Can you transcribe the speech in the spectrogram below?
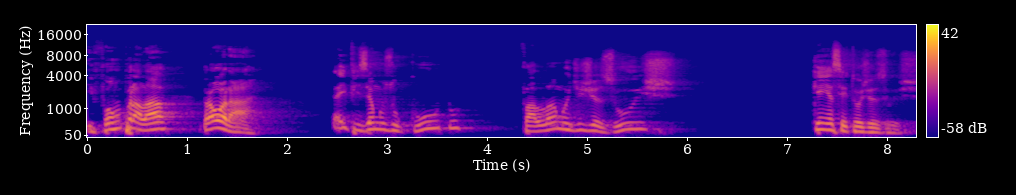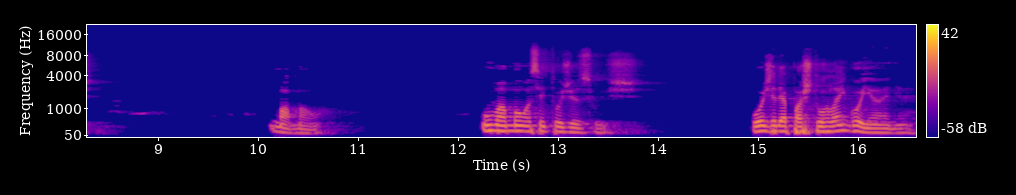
e fomos para lá para orar. Aí fizemos o culto, falamos de Jesus. Quem aceitou Jesus? O mamão. O mamão aceitou Jesus. Hoje ele é pastor lá em Goiânia.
